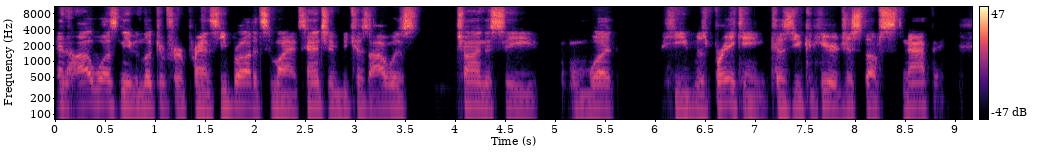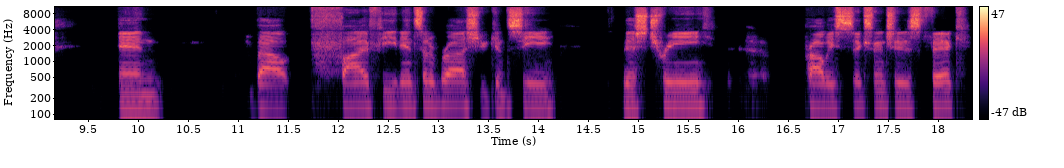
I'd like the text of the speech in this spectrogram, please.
and I wasn't even looking for prints. He brought it to my attention because I was trying to see what he was breaking because you could hear just stuff snapping. And about five feet into the brush, you can see this tree, probably six inches thick,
